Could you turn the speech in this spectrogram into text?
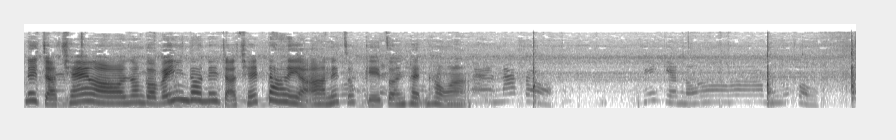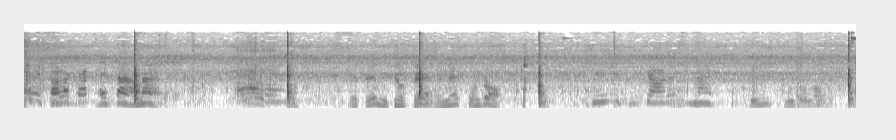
Nên chả chế rồi trong có vấy đâu nên chả chế tao đi à? à nên cho kể chồng trai đầu à? Hãy subscribe cho kênh Ghiền Mì Gõ Để không bỏ lỡ những video hấp dẫn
